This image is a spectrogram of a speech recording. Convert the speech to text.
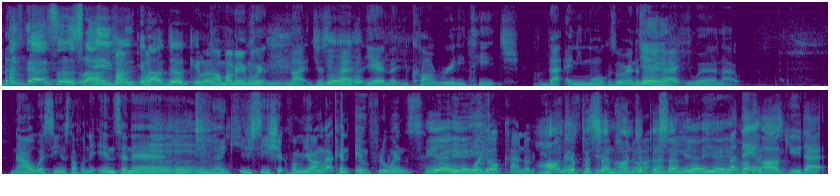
this guy's so No, I'm stupid. joking. I'm joking. no, my main point, like, just Yeah. like, yeah, like you can't really teach that anymore because we're in a Yeah. society where like now we're seeing stuff on the internet. Mm, mm, mm. Thank You see shit from young that can influence Yeah, yeah, what yeah. you're kind of Hundred percent, in, you know hundred percent. Yeah, yeah. But they 100%. argue that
